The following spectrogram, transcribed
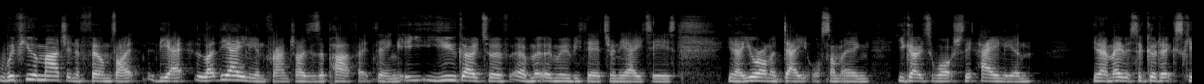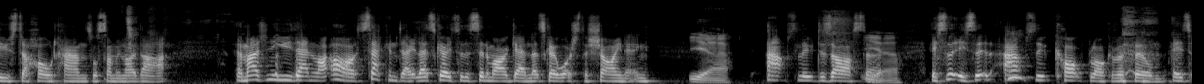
If you imagine if films like the like the Alien franchise is a perfect thing, you go to a, a movie theater in the 80s, you know, you're on a date or something, you go to watch the Alien, you know, maybe it's a good excuse to hold hands or something like that. Imagine you then like, oh, second date, let's go to the cinema again, let's go watch The Shining yeah. absolute disaster. Yeah. It's it's an absolute cockblock of a film. It's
